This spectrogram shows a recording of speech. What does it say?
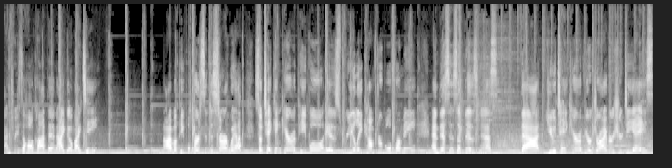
I'm Treassia Hall Cawthon. I go by T. I'm a people person to start with, so taking care of people is really comfortable for me. And this is a business that you take care of your drivers, your DAs,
